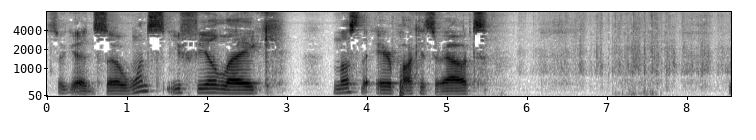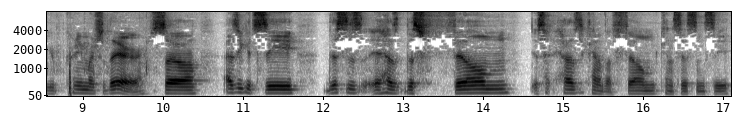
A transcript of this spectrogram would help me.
So good. So once you feel like most of the air pockets are out, you're pretty much there. So as you can see, this is it has this film. This has kind of a film consistency.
